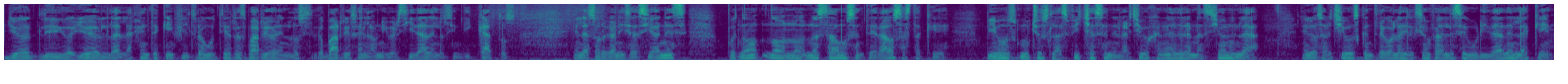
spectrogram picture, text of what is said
Yo digo, yo la, gente que infiltró Gutiérrez Barrio en los barrios, en la universidad, en los sindicatos, en las organizaciones, pues no, no, no, no estábamos enterados hasta que vimos muchos las fichas en el Archivo General de la Nación, en la, en los archivos que entregó la Dirección Federal de Seguridad, en la que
